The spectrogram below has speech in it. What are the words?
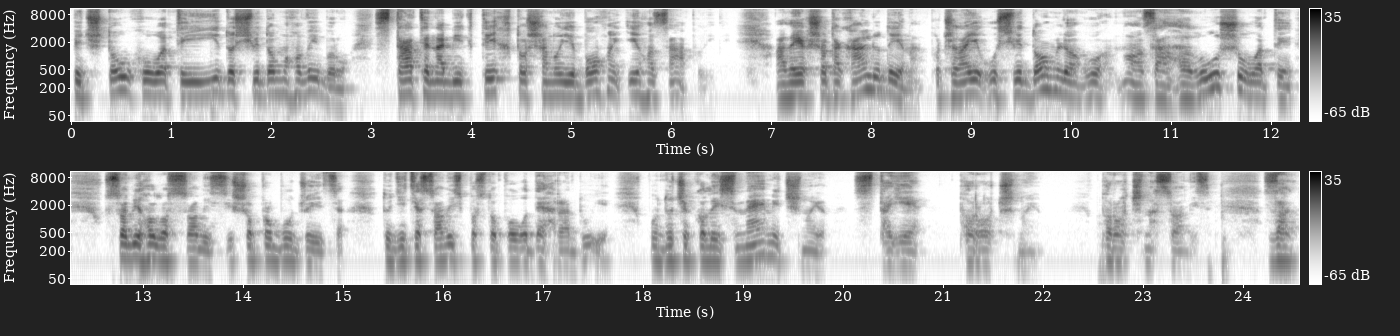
підштовхувати її до свідомого вибору, стати на бік тих, хто шанує Бога і його заповіді. Але якщо така людина починає усвідомлювано заглушувати в собі голос совісті, що пробуджується, тоді ця совість поступово деградує, будучи колись немічною, стає порочною. Порочна совість. За-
